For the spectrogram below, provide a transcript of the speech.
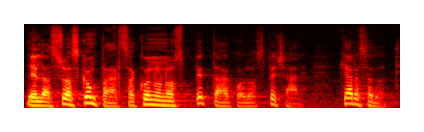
della sua scomparsa con uno spettacolo speciale. Chiara Sadotti.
